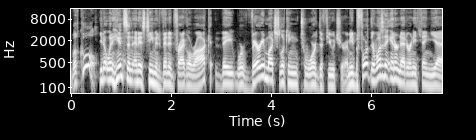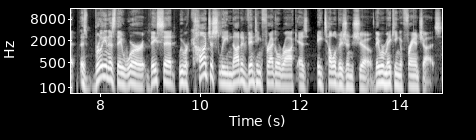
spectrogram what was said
Well, cool. You know, when Henson and his team invented Fraggle Rock, they were very much looking toward the future. I mean, before there wasn't an internet or anything yet, as brilliant as they were, they said we were consciously not inventing Fraggle Rock as a television show. They were making a franchise.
